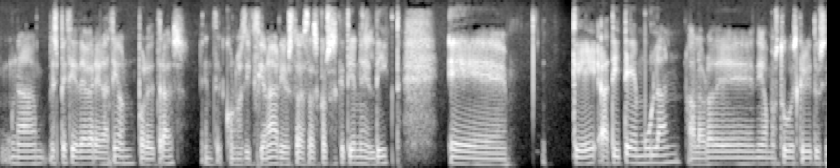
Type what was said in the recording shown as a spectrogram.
una especie de agregación por detrás, con los diccionarios, todas estas cosas que tiene el dict, eh, que a ti te emulan a la hora de, digamos, tú escribir tus,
